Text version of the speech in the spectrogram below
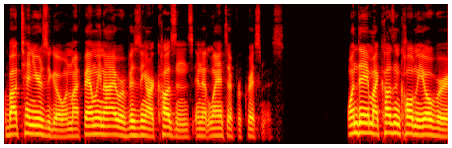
about 10 years ago when my family and I were visiting our cousins in Atlanta for Christmas. One day, my cousin called me over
